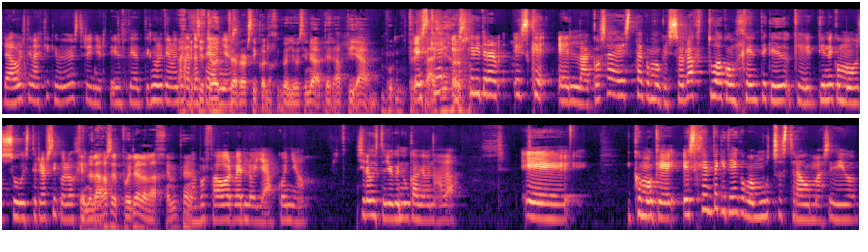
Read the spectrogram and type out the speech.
La última es que, que me veo Stranger Things, tío. Tengo literalmente Ah, 14 yo tengo años. terror psicológico, yo sin una terapia tres Es que, años. es que literal, es que en la cosa esta como que solo actúa con gente que, que tiene como su historial psicológico. Que no le hagas spoiler a la gente. No, por favor, verlo ya, coño. Si lo he visto yo que nunca veo nada. Eh, como que es gente que tiene como muchos traumas y digo,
